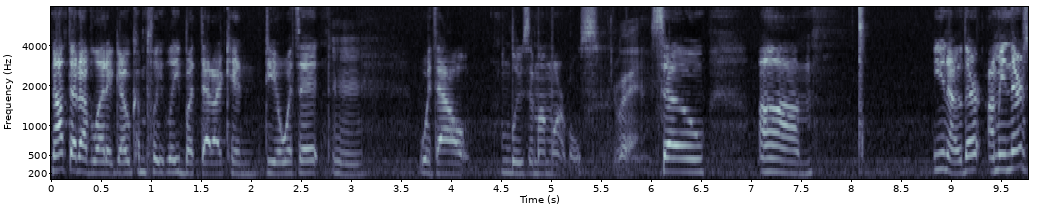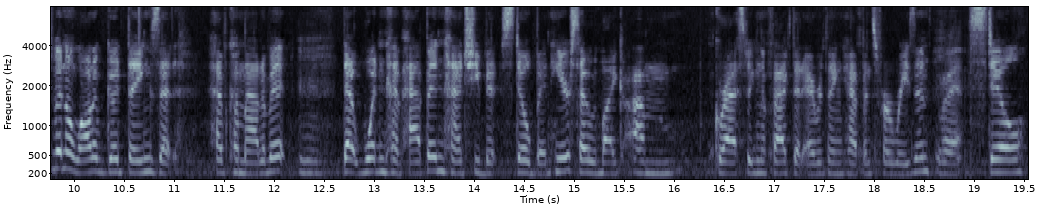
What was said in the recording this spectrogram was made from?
not that I've let it go completely, but that I can deal with it Mm-hmm. without losing my marbles. right. So, um, you know, there. I mean, there's been a lot of good things that have come out of it Mm-hmm. that wouldn't have happened had she been, still been here. So, like, I'm grasping the fact that everything happens for a reason. Right. Still,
